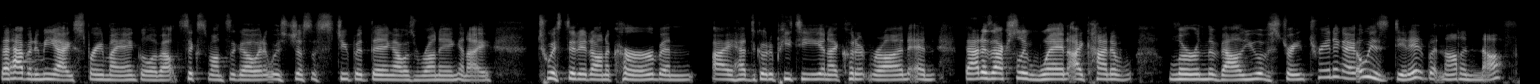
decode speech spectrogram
that happened to me. I sprained my ankle about 6 months ago and it was just a stupid thing. I was running and I twisted it on a curb and I had to go to PT and I couldn't run. And that is actually when I kind of learned the value of strength training. I always did it, but not enough.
